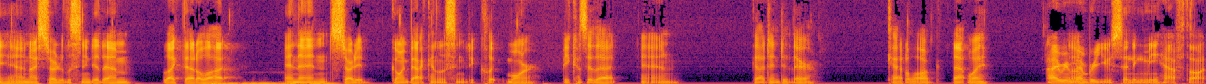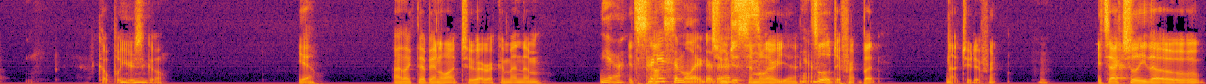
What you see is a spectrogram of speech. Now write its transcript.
and I started listening to them, liked that a lot, and then started going back and listening to Clique more because of that, and got into their catalog that way. I remember you sending me Half Thought a couple years mm-hmm. ago. Yeah, I like that band a lot too. I recommend them. Yeah. It's It's pretty not similar to too this. dissimilar. Yeah. Yeah. it's a little different, but not too different. Hmm. It's actually though,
